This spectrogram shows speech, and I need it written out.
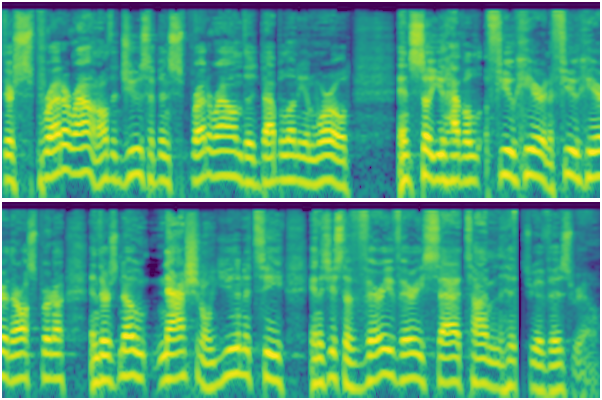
They're spread around. All the Jews have been spread around the Babylonian world. And so you have a few here and a few here, and they're all spread out, and there's no national unity, and it's just a very, very sad time in the history of Israel.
